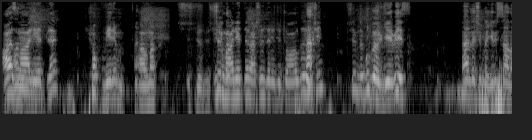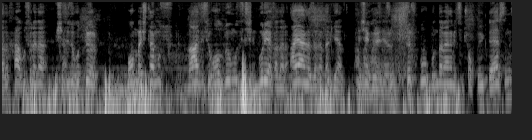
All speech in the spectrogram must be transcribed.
Az Arıyorum. maliyetle çok verim almak istiyoruz biz. Çünkü Şimdi- maliyetler aşırı derece çoğaldığı Heh. için Şimdi bu bölgeye biz kardeşimle giriş sağladık. Ha bu sırada İnşallah. sizi kutluyorum. 15 Temmuz gazisi olduğumuz için buraya kadar ayağınıza kadar geldim. Teşekkür ediyoruz. Sırf bu bunda benim için çok büyük değersiniz.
